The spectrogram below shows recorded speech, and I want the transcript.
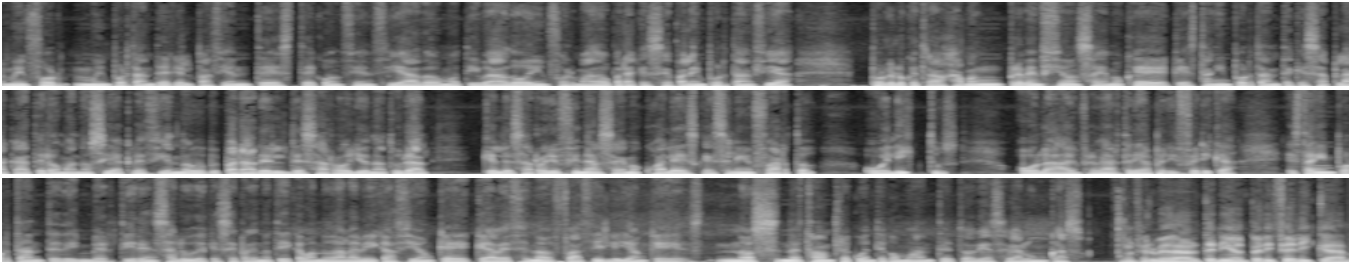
es muy, muy importante que el paciente esté concienciado, motivado, informado para que sepa la importancia, porque lo que trabajamos en prevención sabemos que, es tan importante que esa placa ateroma no siga creciendo, parar el desarrollo natural, que el desarrollo final sabemos cuál es, que es el infarto o el ictus o la enfermedad arterial periférica, es tan importante de invertir en salud, de que sepa que no tiene que abandonar la medicación, que, a veces no es fácil y aunque no, no es tan frecuente como antes, todavía se ve algún caso. Enfermedad arterial periférica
